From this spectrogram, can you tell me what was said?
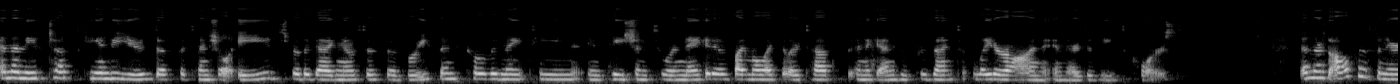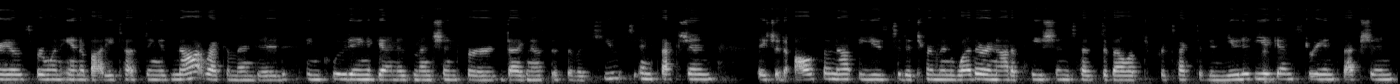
And then these tests can be used as potential aids for the diagnosis of recent COVID-19 in patients who are negative by molecular tests and again, who present later on in their disease course. Then there's also scenarios for when antibody testing is not recommended, including, again, as mentioned, for diagnosis of acute infection. They should also not be used to determine whether or not a patient has developed protective immunity against reinfection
